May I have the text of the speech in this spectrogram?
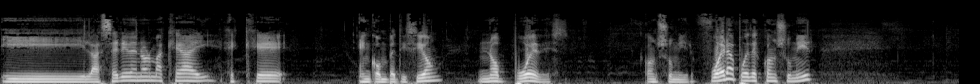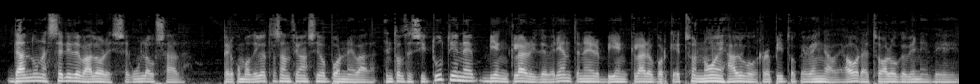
y la serie de normas que hay es que en competición no puedes consumir fuera puedes consumir dando una serie de valores según la usada pero como digo, esta sanción ha sido por Nevada. Entonces, si tú tienes bien claro, y deberían tener bien claro, porque esto no es algo, repito, que venga de ahora, esto es algo que viene de,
